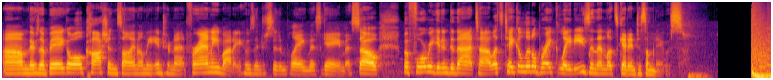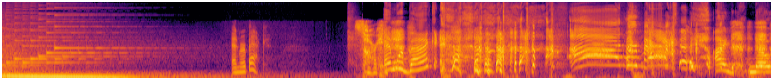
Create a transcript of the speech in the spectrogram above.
um, there's a big old caution sign on the internet for anybody who's interested in playing this game. So before we get into that, uh, let's take a little break, ladies, and then let's get into some news. And we're back. Sorry. And we're back. and ah, we're back. I note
